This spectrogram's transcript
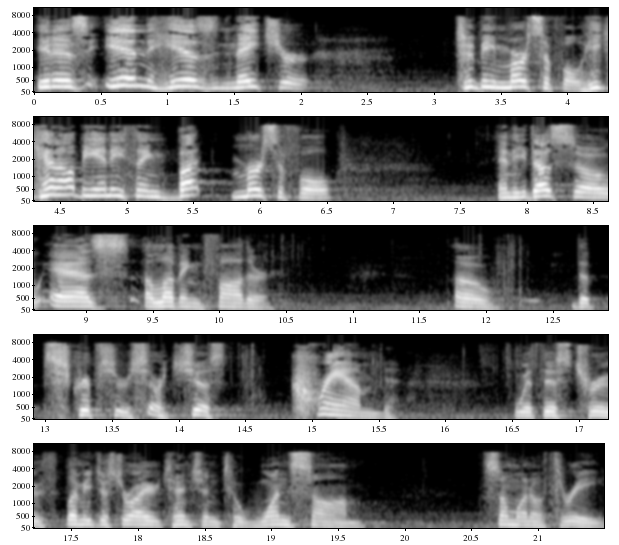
it is in his nature to be merciful. He cannot be anything but merciful, and he does so as a loving Father. Oh, the scriptures are just crammed with this truth. Let me just draw your attention to one psalm, Psalm 103.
